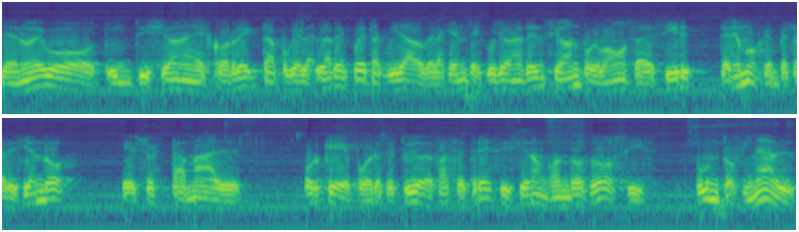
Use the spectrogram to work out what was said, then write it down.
De nuevo tu intuición es correcta, porque la, respuesta, cuidado, que la gente escuche con atención, porque vamos a decir, tenemos que empezar diciendo, eso está mal. ¿Por qué? Porque los estudios de fase 3 se hicieron con dos dosis, punto final.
